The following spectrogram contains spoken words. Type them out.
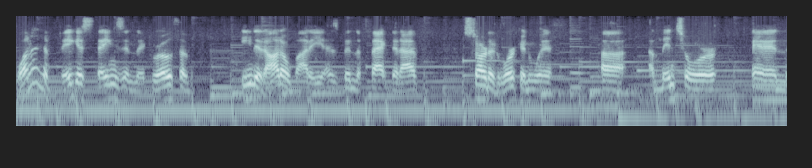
one of the biggest things in the growth of Enid Auto Body has been the fact that I've started working with uh, a mentor, and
